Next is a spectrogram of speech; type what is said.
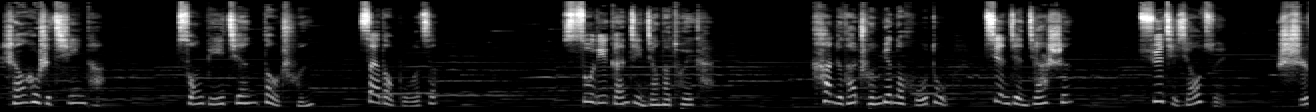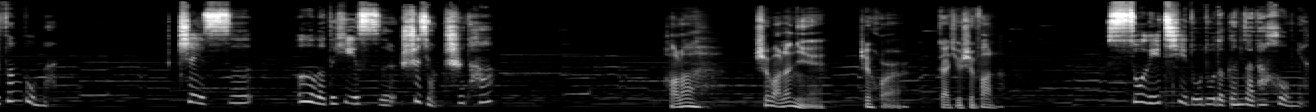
然后是亲他，从鼻尖到唇，再到脖子。苏黎赶紧将他推开。看着他唇边的弧度渐渐加深，撅起小嘴，十分不满。这厮饿了的意思是想吃它。好了，吃完了你，这会儿该去吃饭了。苏黎气嘟嘟的跟在他后面，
